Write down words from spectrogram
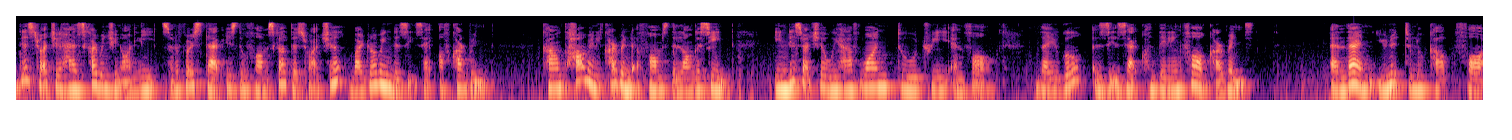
This structure has carbon chain only, so the first step is to form skeletal structure by drawing the zigzag of carbon. Count how many carbon that forms the longest chain. In this structure, we have 1, 2, 3, and 4. There you go, a zigzag containing 4 carbons. And then you need to look out for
